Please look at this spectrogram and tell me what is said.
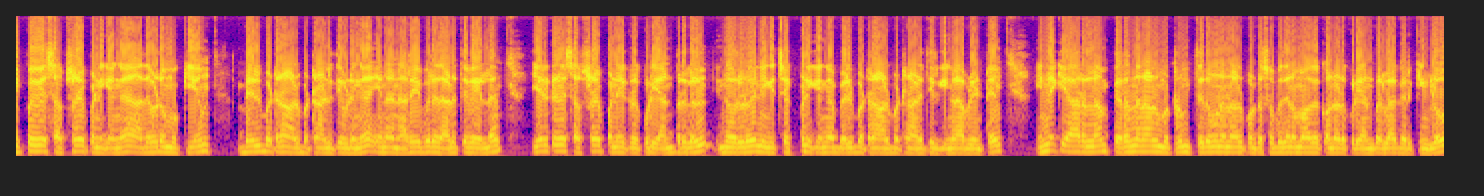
இப்போவே சப்ஸ்கிரைப் பண்ணிக்கோங்க. அதை விட முக்கியம் பெல் பட்டன் ஆல் பட்டன் அழுத்தி விடுங்க. ஏன்னா நிறைய பேர் அதை அழுத்தவே இல்லை. ஏற்கனவே சப்ஸ்கிரைப் பண்ணியிருக்கக்கூடிய அன்பர்கள் இன்னொரு தடவை நீங்கள் செக் பண்ணிக்கோங்க. பெல் பட்டன் ஆல் பட்டன் அழுத்திருக்கீங்களா அப்படின்ட்டு. இன்னைக்கு யாரெல்லாம் பிறந்த நாள் மற்றும் திருமண நாள் போன்ற சுபதினமாக கொண்டாடக்கூடிய அன்பர்களாக இருக்கீங்களோ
